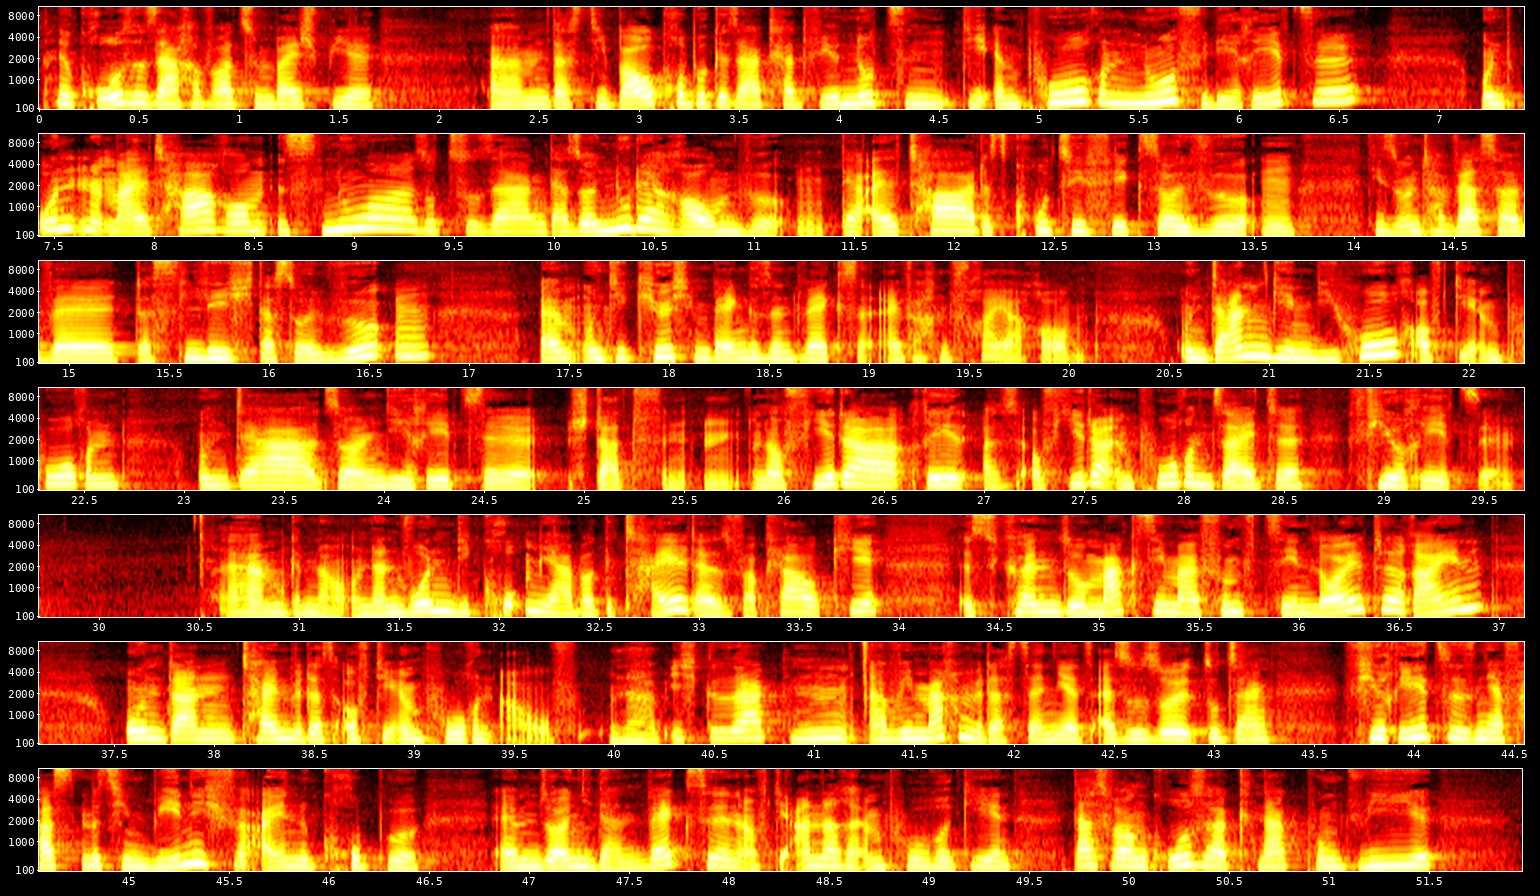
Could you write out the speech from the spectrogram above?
Eine große Sache war zum Beispiel, ähm, dass die Baugruppe gesagt hat, wir nutzen die Emporen nur für die Rätsel und unten im Altarraum ist nur sozusagen, da soll nur der Raum wirken. Der Altar, das Kruzifix soll wirken, diese Unterwasserwelt, das Licht, das soll wirken. Ähm, und die Kirchenbänke sind weg, sind einfach ein freier Raum. Und dann gehen die hoch auf die Emporen und da sollen die Rätsel stattfinden. Und auf jeder, also auf jeder Emporenseite vier Rätsel. Ähm, genau. Und dann wurden die Gruppen ja aber geteilt. Also es war klar, okay, es können so maximal 15 Leute rein und dann teilen wir das auf die Emporen auf. Und da habe ich gesagt, hm, aber wie machen wir das denn jetzt? Also so, sozusagen vier Rätsel sind ja fast ein bisschen wenig für eine Gruppe. Ähm, sollen die dann wechseln, auf die andere Empore gehen? Das war ein großer Knackpunkt. Wie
